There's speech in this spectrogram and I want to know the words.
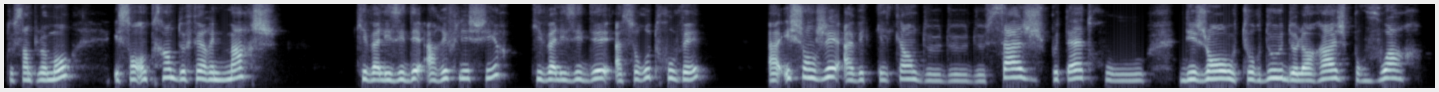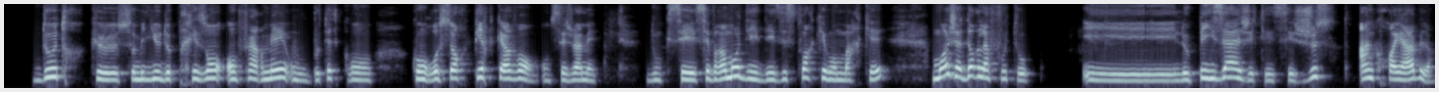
tout simplement, ils sont en train de faire une marche qui va les aider à réfléchir, qui va les aider à se retrouver, à échanger avec quelqu'un de, sage peut-être ou des gens autour d'eux de leur âge pour voir d'autres que ce milieu de prison enfermé ou peut-être qu'on qu'on ressort pire qu'avant, on ne sait jamais. Donc c'est vraiment des, des histoires qui m'ont marqué. Moi j'adore la photo et le paysage était c'est juste incroyable.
